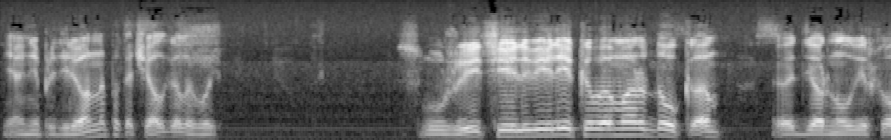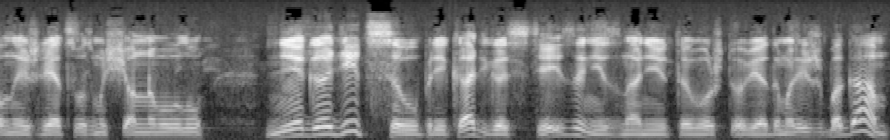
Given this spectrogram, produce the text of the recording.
и неопределенно покачал головой. «Служитель великого Мордука!» — отдернул верховный жрец возмущенного Улу. «Не годится упрекать гостей за незнание того, что ведомо лишь богам».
